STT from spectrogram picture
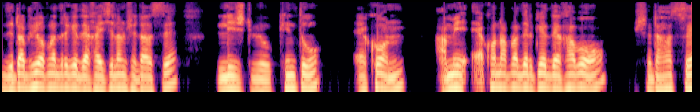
যেটা ভিউ আপনাদেরকে দেখাইছিলাম, সেটা হচ্ছে লিস্ট ভিউ কিন্তু এখন, আমি এখন আপনাদেরকে দেখাবো, সেটা হচ্ছে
